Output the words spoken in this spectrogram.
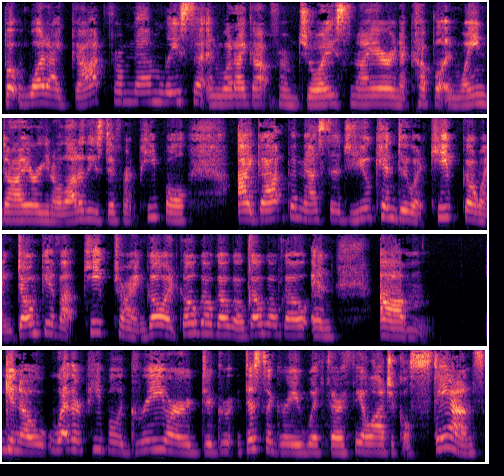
But what I got from them, Lisa, and what I got from Joyce Meyer and a couple and Wayne Dyer, you know, a lot of these different people, I got the message. You can do it. Keep going. Don't give up. Keep trying. Go it. Go, go, go, go, go, go, go. And, um, you know, whether people agree or disagree with their theological stance,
